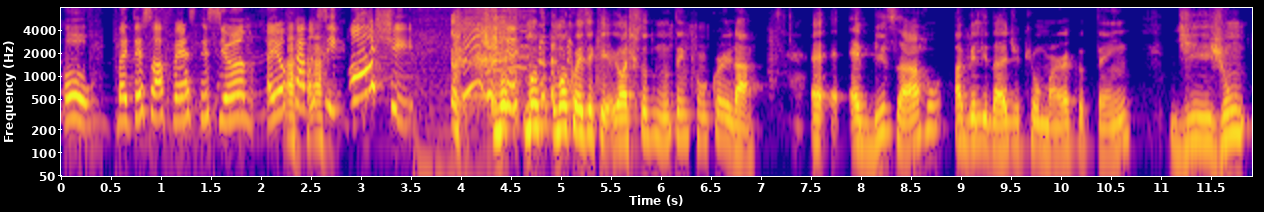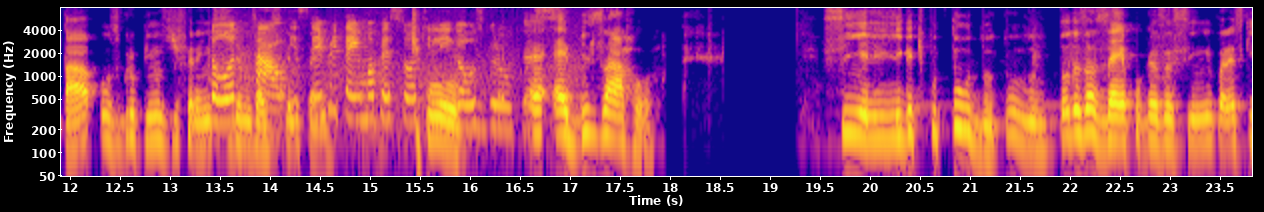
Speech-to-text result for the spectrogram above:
Ou, vai ter sua festa esse ano. Aí eu ficava assim, oxi! uma, uma- uma coisa que eu acho que todo mundo tem que concordar. É, é- é bizarro a habilidade que o Marco tem de juntar os grupinhos diferentes de amizades Total. que ele E tem. sempre tem uma pessoa que Tipo, liga os grupos. É, é bizarro. Sim, ele liga, tipo, tudo, tudo, todas as épocas, assim, parece que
